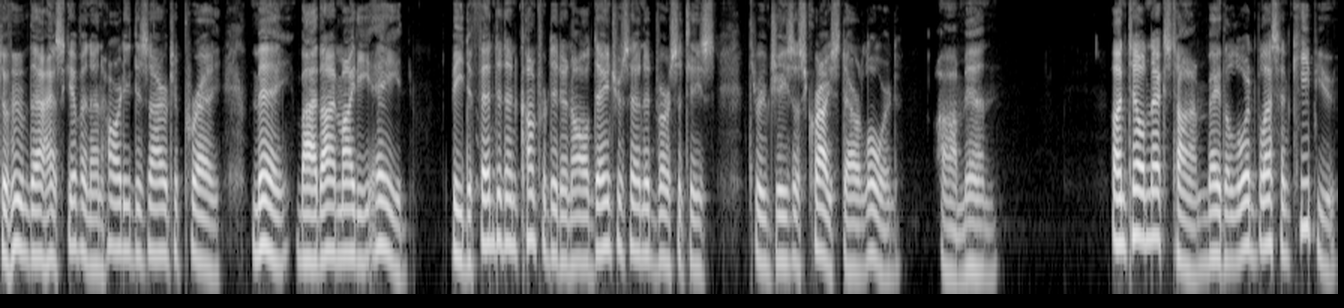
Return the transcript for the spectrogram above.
to whom thou hast given an hearty desire to pray, may, by thy mighty aid, be defended and comforted in all dangers and adversities, through Jesus Christ our Lord. Amen. Until next time, may the Lord bless and keep you.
